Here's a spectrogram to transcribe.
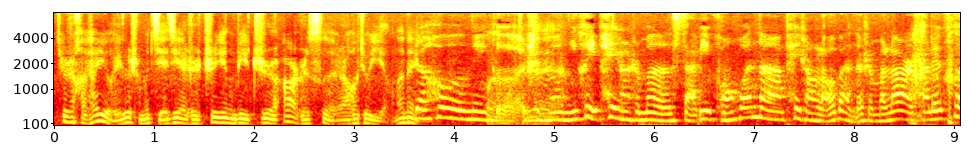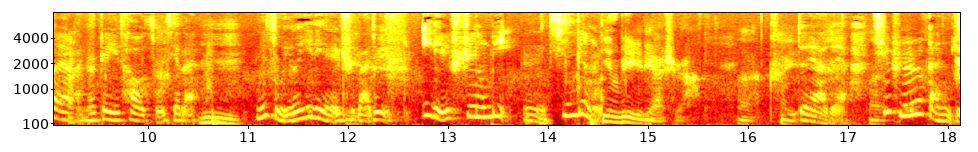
就是好像有一个什么结界是掷硬币掷二十次，然后就赢了那然。后那嗯个什么，你可以配上什么撒币狂欢呐、配上老版的什么拉尔查雷克呀，反正这一套组起来，嗯，你组一个 EDH 吧，就 EDH 掷硬币，嗯，钦定了。硬币 EDH 啊，嗯，可以。对呀、对呀、其实感觉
